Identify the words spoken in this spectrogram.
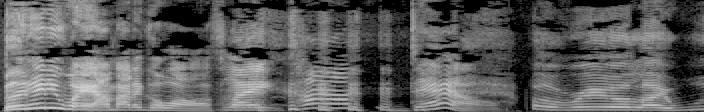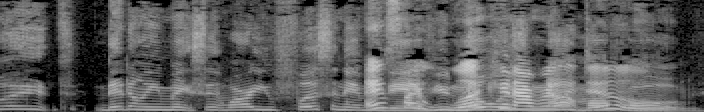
But anyway, I'm about to go off. Like, calm down. for real. Like what? They don't even make sense. Why are you fussing at me? It's then, like, you what can I really do?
